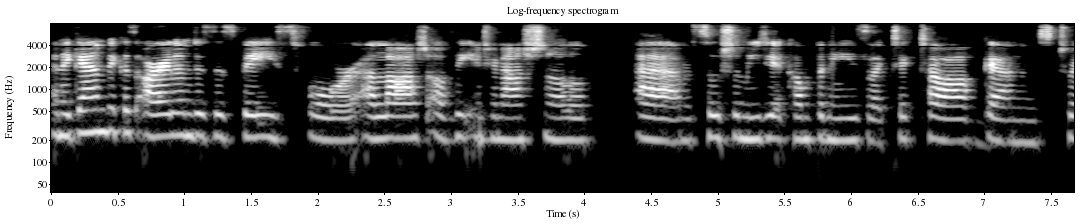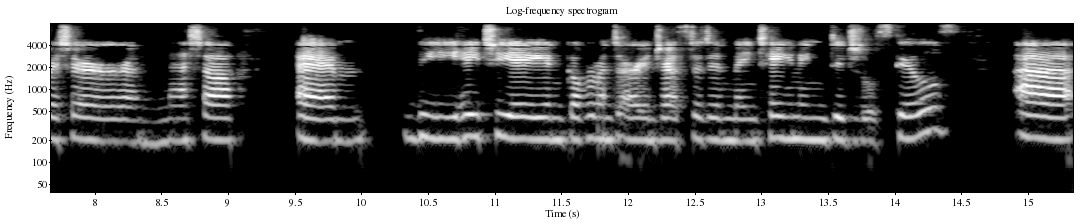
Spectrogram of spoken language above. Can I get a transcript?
and again, because Ireland is a space for a lot of the international um, social media companies like TikTok mm. and Twitter and Meta, um, the HEA and government are interested in maintaining digital skills. Uh,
